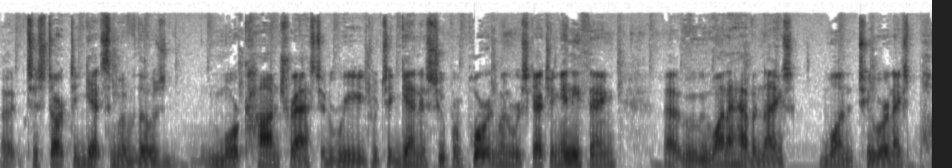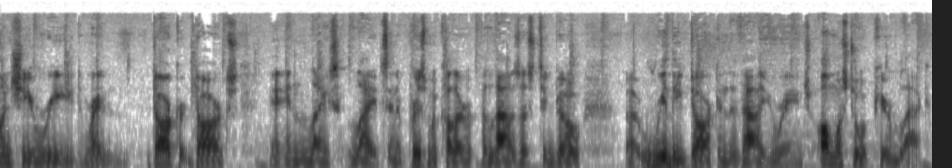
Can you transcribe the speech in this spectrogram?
uh, to start to get some of those more contrasted reads, which again is super important when we're sketching anything. Uh, we, we want to have a nice one, two, or a nice punchy read, right? Darker darks and light lights. And a Prismacolor allows us to go uh, really dark in the value range, almost to a pure black.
